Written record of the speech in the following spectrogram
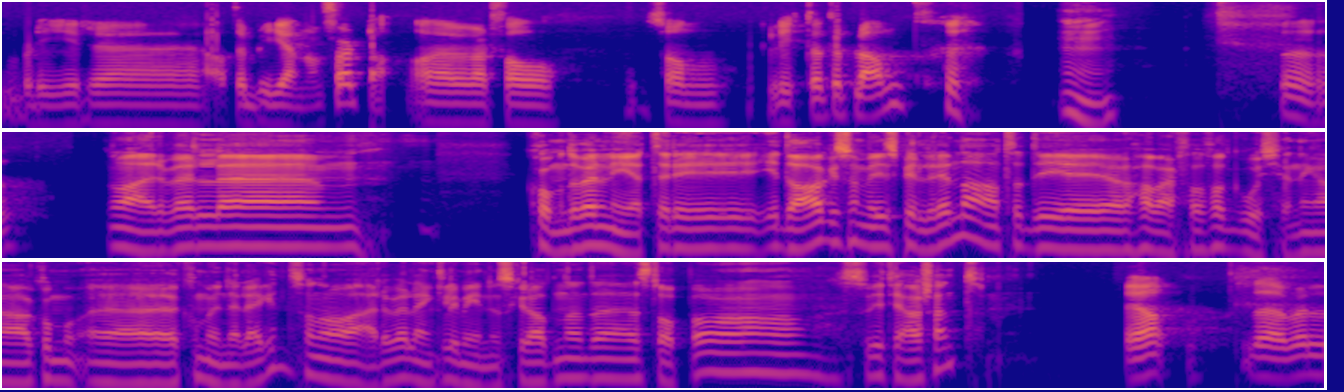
blir eh, At det blir gjennomført, da. I hvert fall sånn litt etter planen. Mm. Mm. Nå er det vel eh, Kom det vel nyheter i, i dag som vi spiller inn, da, at de har i hvert fall fått godkjenning av kom, kommunelegen. Så nå er det vel egentlig minusgradene det står på, så vidt jeg har skjønt. Ja, det er, vel,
